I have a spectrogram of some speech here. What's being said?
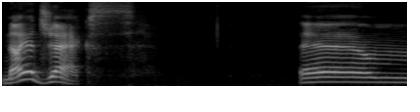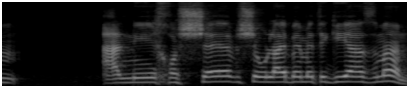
נאיה ג'קס um, אני חושב שאולי באמת הגיע הזמן.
